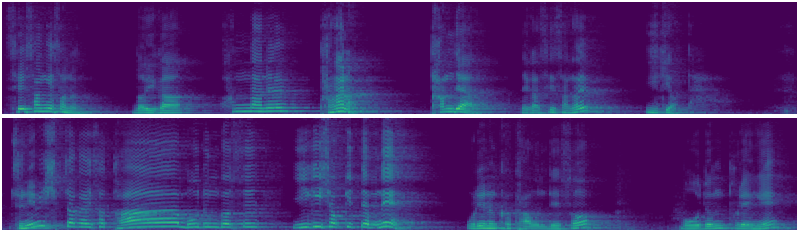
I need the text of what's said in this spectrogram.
세상에서는 너희가 환난을 당하나 담대하라. 내가 세상을 이기었다. 주님이 십자가에서 다 모든 것을 이기셨기 때문에 우리는 그 가운데서 모든 불행의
